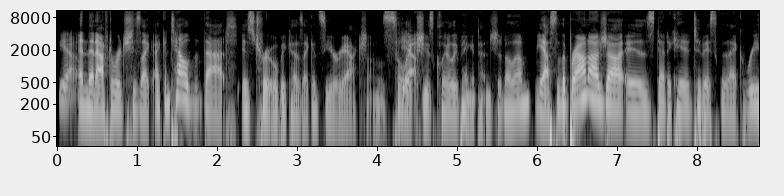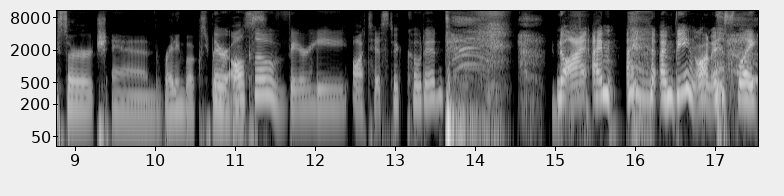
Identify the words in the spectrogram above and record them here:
yeah. And then afterwards, she's like, I can tell that that is true because I can see your reactions. So, Yeah. like, she's clearly paying attention to them. Yeah. So, the Brown Ajah is dedicated to basically like research and writing books. They're books. also very autistic coded. no, I, I'm I'm being honest. Like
